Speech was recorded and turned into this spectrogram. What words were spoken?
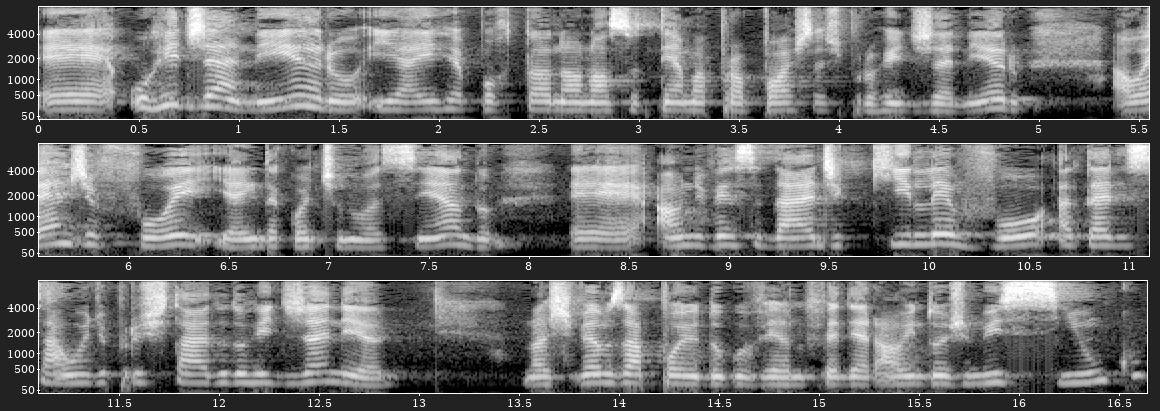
É, o Rio de Janeiro, e aí reportando ao nosso tema Propostas para o Rio de Janeiro, a UERJ foi e ainda continua sendo é, a universidade que levou a telesaúde para o estado do Rio de Janeiro. Nós tivemos apoio do governo federal em 2005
